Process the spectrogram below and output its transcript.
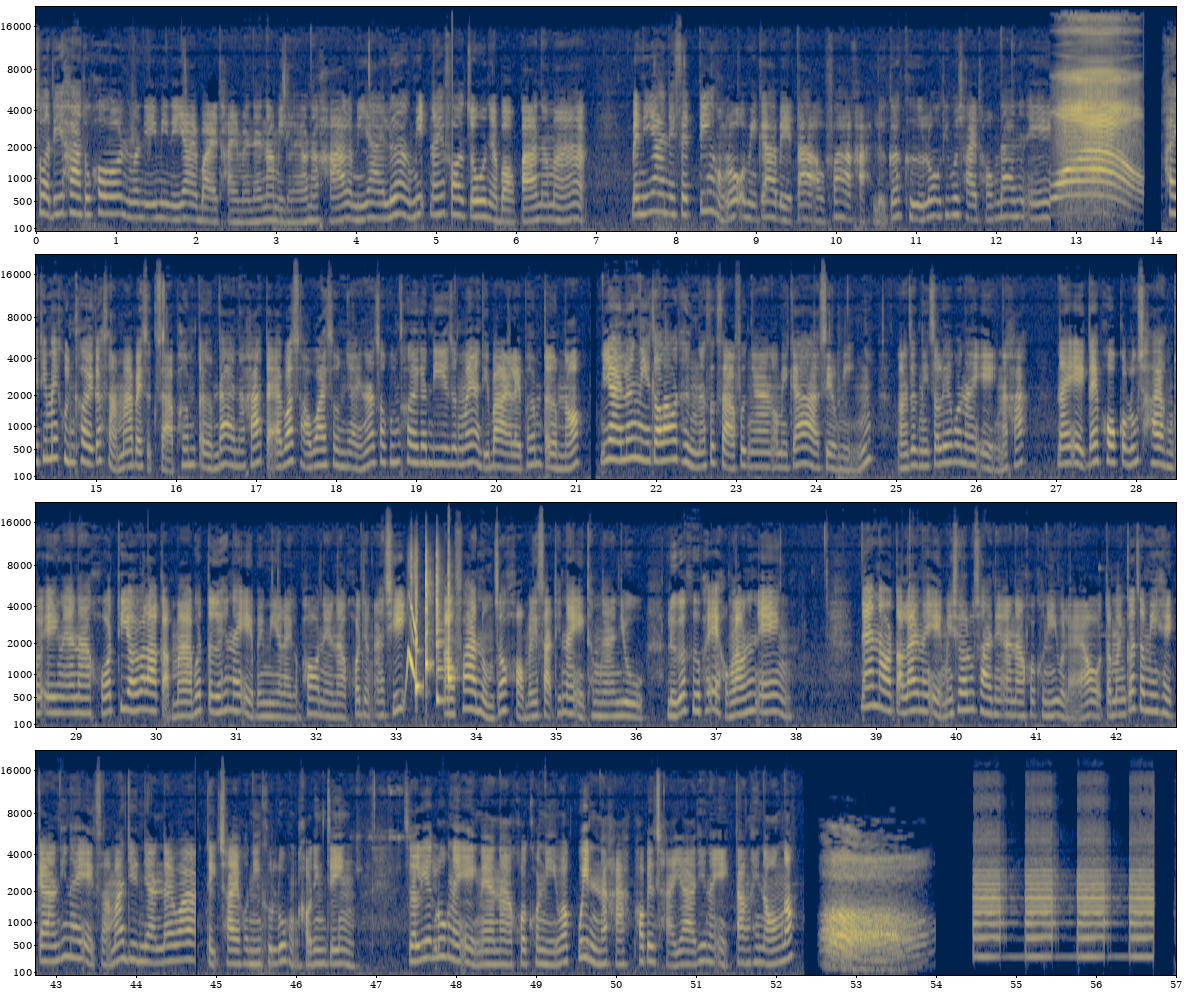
สวัสดีค่ะทุกคนวันนี้มีนิยายบายไทยมาแนะนำอีกแล้วนะคะกับนิยายเรื่อง Midnight Fortune อย่าบอกป้านะมาเป็นนิยายในเซตติ้งของโลกโอเมก้าเบต้าอัลฟาค่ะ หรือก็คือโลกที่ผู้ชายท้องได้นั่นเองใครที่ไม่คุ้นเคยก็สามารถไปศึกษาเพิ่มเติมได้นะคะ แต่แอดว่าสาววายส่วนใหญ่น่าจะคุ้นเคยกันดี จึงไม่อธิบายอะไรเพิ่มเติมเนาะนิยายเรื่องนี้จะเล่าถึงนักศึกษาฝึกงานโอเมก้าเสี่ยวหมิง หลังจากนี้จะเรียกว่านายเอกนะคะ นายเอกได้พบกับลูกชายของตัวเองในอนาคตที่ย้อนเวลากลับมาเพื่อตื้อให้นายเอกไปมีอะไรกับพ่อในอนาคตอย่างอาชิ อัลฟาหนุ่มเจ้าของบริษัทที่นายเอกทำงานอยู่ หรือก็คือพระเอกของเรานั่นเอง แน่นอนตอนแรกนายเอกไม่เชื่อลูกชายในอนาคตคนนี้อยู่แล้ว แต่มันก็จะมีเหตุการณ์ที่นายเอกสามารถยืนยันได้ว่าเด็กชายคนนี้คือลูกของเขาจริง ๆ จะเรียกลูกนายเอกในอนาคตคนนี้ว่ากวินนะคะ เพราะเป็นฉายาที่นายเอกตั้งให้น้องเนาะ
